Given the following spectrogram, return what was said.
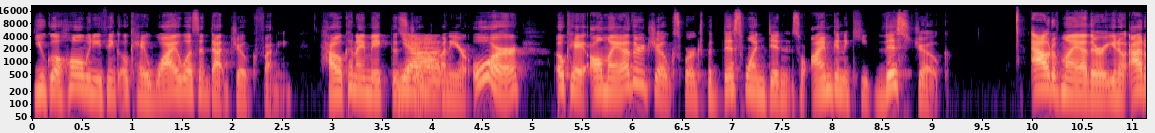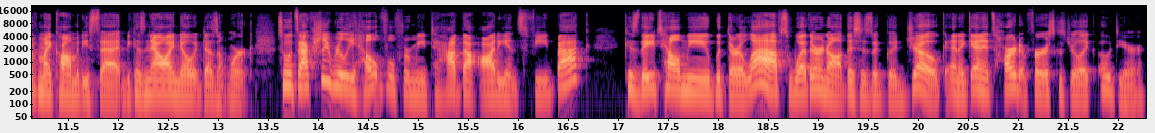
you go home and you think okay why wasn't that joke funny how can i make this yeah. joke funnier or okay, all my other jokes worked, but this one didn't. So I'm going to keep this joke out of my other, you know, out of my comedy set because now I know it doesn't work. So it's actually really helpful for me to have that audience feedback because they tell me with their laughs whether or not this is a good joke. And again, it's hard at first because you're like, oh dear,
